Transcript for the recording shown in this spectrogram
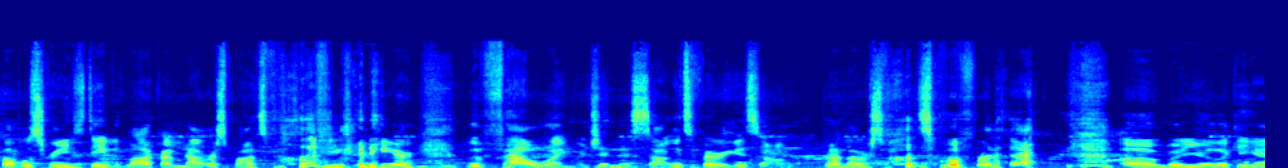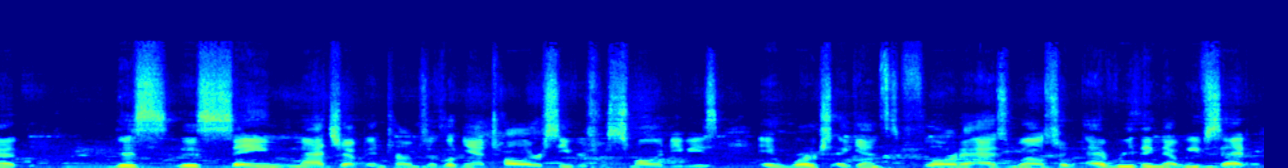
bubble screens. David Locke I'm not responsible if you can hear the foul language in this song. It's a very good song but I'm not responsible for that. Um, but you're looking at this this same matchup in terms of looking at taller receivers with smaller DBs, it works against Florida as well. So everything that we've said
